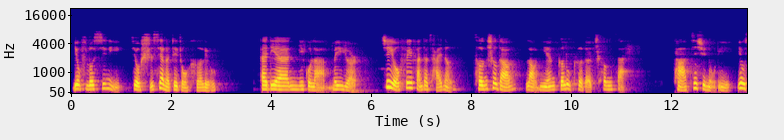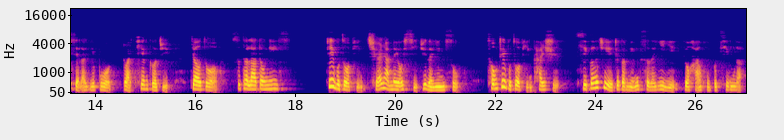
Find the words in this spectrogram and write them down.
尤弗罗西尼》就实现了这种河流。埃迪安·尼古拉·梅约尔具有非凡的才能，曾受到老年格鲁克的称赞。他继续努力，又写了一部短篇歌剧，叫做《斯特拉多尼斯》。这部作品全然没有喜剧的因素。从这部作品开始，“喜歌剧”这个名词的意义就含糊不清了。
